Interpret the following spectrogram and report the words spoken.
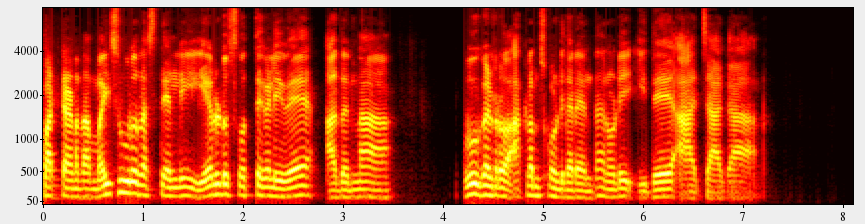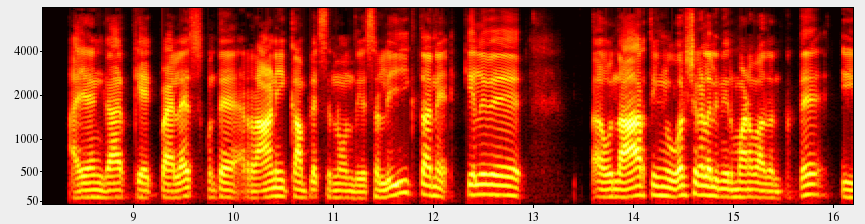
ಪಟ್ಟಣದ ಮೈಸೂರು ರಸ್ತೆಯಲ್ಲಿ ಎರಡು ಸ್ವತ್ತುಗಳಿವೆ. ಅದನ್ನ ಗೂಗಲ್ರು ಆಕ್ರಮಿಸ್ಕೊಂಡಿದ್ದಾರೆ ಅಂತ ನೋಡಿ ಇದೇ ಆ ಜಾಗ. ಅಯ್ಯಂಗಾರ್ ಕೇಕ್ ಪ್ಯಾಲೇಸ್ ಮತ್ತೆ ರಾಣಿ ಕಾಂಪ್ಲೆಕ್ಸ್ ಅನ್ನೋ ಒಂದು ಹೆಸರಲ್ಲಿ ಈಗ ತಾನೆ. ಕೆಲವೇ ಒಂದು ಆರು ತಿಂಗಳು ವರ್ಷಗಳಲ್ಲಿ ನಿರ್ಮಾಣವಾದಂತದ್ದೇ ಈ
